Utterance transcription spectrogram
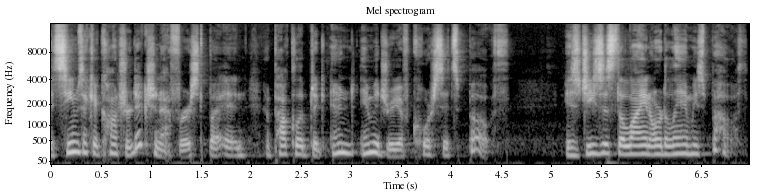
It seems like a contradiction at first, but in apocalyptic in- imagery, of course, it's both. Is Jesus the lion or the lamb? He's both.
